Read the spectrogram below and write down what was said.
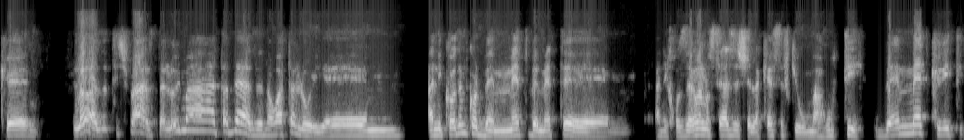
כן. לא, אז תשמע, אז תלוי מה, אתה יודע, זה נורא תלוי. אמ, אני קודם כל באמת, באמת, אמ, אני חוזר לנושא הזה של הכסף, כי הוא מהותי, באמת קריטי.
